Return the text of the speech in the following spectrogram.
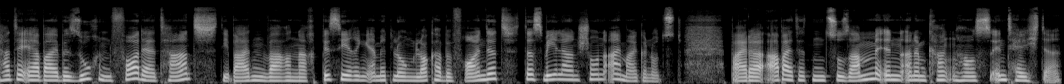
hatte er bei Besuchen vor der Tat, die beiden waren nach bisherigen Ermittlungen locker befreundet, das WLAN schon einmal genutzt. Beide arbeiteten zusammen in einem Krankenhaus in Telchte.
